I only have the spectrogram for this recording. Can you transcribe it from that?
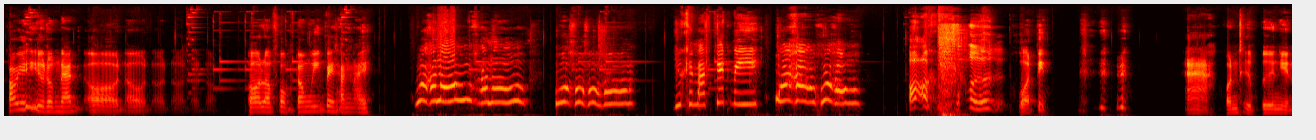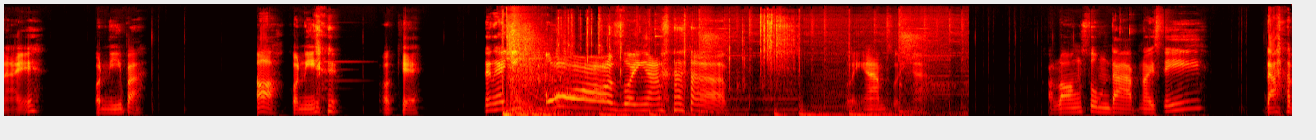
เขายังอยู่ตรงนั้น โอ้ no no no no no โอ้แล้วผมต้องวิ่งไปทางไหนว้าวฮัลโหลฮัลโหลว้าว you cannot get me ว้าวว้าวอ๋อเออหัวติด อ่า คนถือปืนอยู่ไหน คนนี้ป่ะอ๋อคนนี้ โอเคนั่นไงยิงโอ้สวยงาม สวยงามสวยงามขอลองสุ่มดาบหน่อยสิดาบ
